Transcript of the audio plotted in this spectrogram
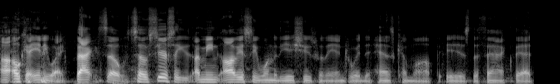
Uh, okay. Anyway, back. So so seriously, I mean, obviously, one of the issues with Android that has come up is the fact that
